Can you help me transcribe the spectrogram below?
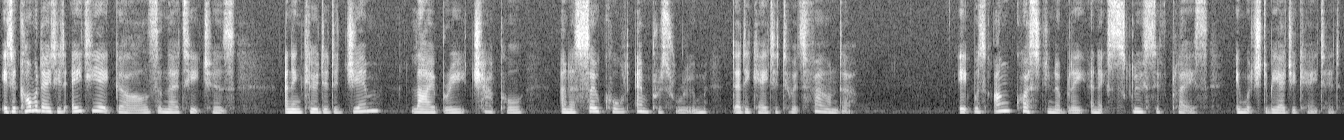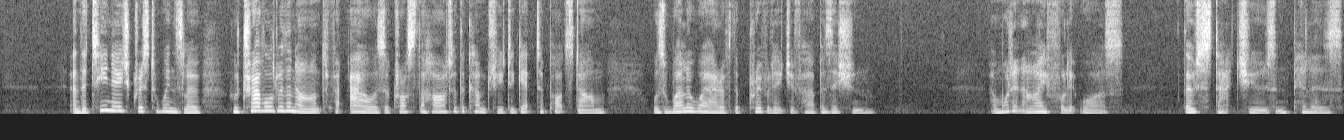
It accommodated 88 girls and their teachers and included a gym, library, chapel, and a so called Empress Room dedicated to its founder. It was unquestionably an exclusive place in which to be educated. And the teenage Christa Winsloe, who travelled with an aunt for hours across the heart of the country to get to Potsdam, was well aware of the privilege of her position. And what an eyeful it was! Those statues and pillars,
